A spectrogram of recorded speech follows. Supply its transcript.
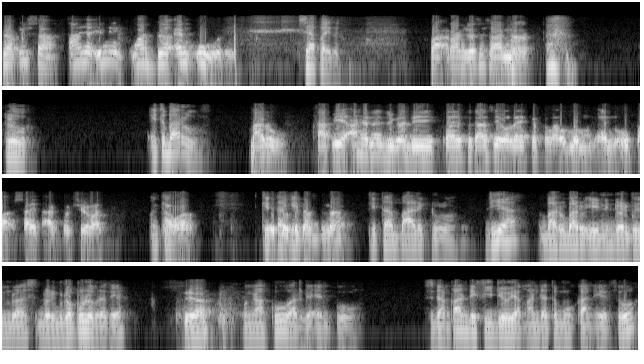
nggak bisa. Saya ini warga NU." Siapa itu? Pak Rangga Sasana Lu. Itu baru. Baru. Tapi akhirnya juga diklarifikasi oleh Ketua Umum NU Pak Said Agil Sirot Oke, awal. kita itu kita, tidak benar. kita balik dulu. Dia baru-baru ini 2019 2020 berarti ya, Ya. mengaku warga NU. Sedangkan di video yang Anda temukan itu,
